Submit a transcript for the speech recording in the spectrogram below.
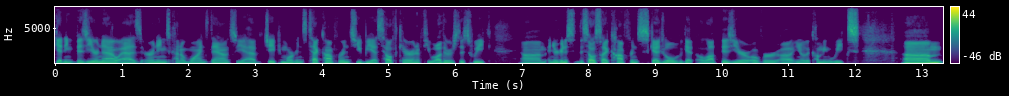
getting busier now as earnings kind of winds down. So you have JP Morgan's tech conference, UBS healthcare, and a few others this week. Um, and you're going to see the sell side conference schedule will get a lot busier over uh, you know the coming weeks. Um,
